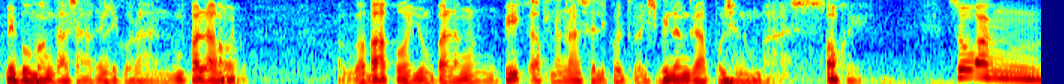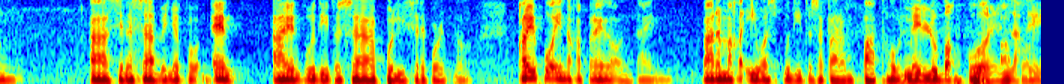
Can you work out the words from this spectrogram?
may bumangga sa akin likuran. Yung pala ko, pagbaba ko, yung palang pick up na nasa likod ko is binangga po siya ng bus. Okay. So ang ah, sinasabi niyo po, and ayon po dito sa police report, no, kayo po ay nakapreno on time para makaiwas po dito sa parang pothole. May lubak po, eh, Opo. laki.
